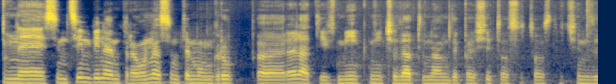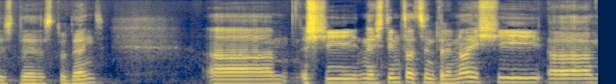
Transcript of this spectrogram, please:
ne simțim bine împreună, suntem un grup uh, relativ mic, niciodată nu am depășit 100-150 de studenți. uh, și ne știm toți între noi și uh,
